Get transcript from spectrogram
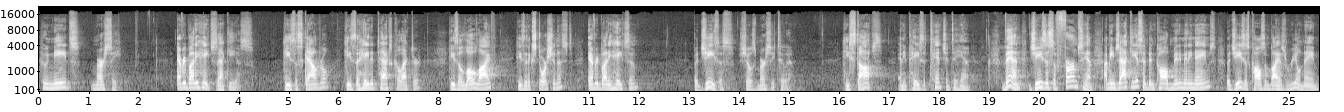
who needs mercy. Everybody hates Zacchaeus. He's a scoundrel, he's a hated tax collector, he's a lowlife, he's an extortionist. Everybody hates him. But Jesus shows mercy to him. He stops and he pays attention to him. Then Jesus affirms him. I mean, Zacchaeus had been called many, many names, but Jesus calls him by his real name.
